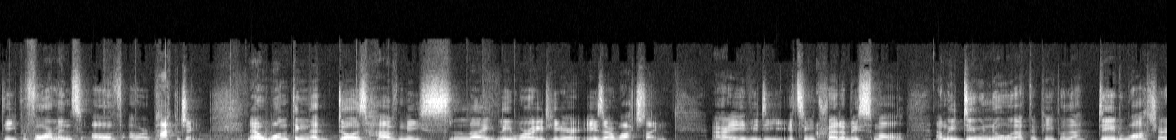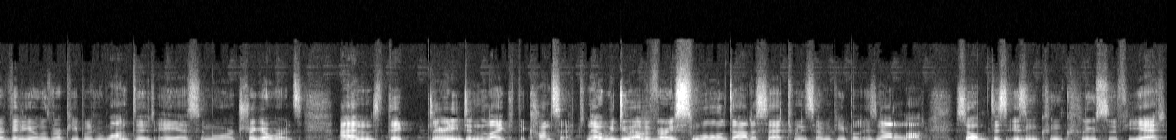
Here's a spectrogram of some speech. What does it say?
the performance of our packaging. Now one thing that does have me slightly worried here is our watch time our AVD. It's incredibly small. And we do know that the people that did watch our videos were people who wanted ASMR trigger words. And they clearly didn't like the concept. Now we do have a very small data set, 27 people is not a lot. So this isn't conclusive yet.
